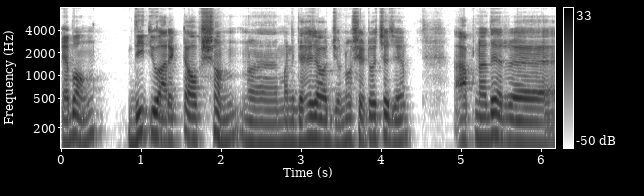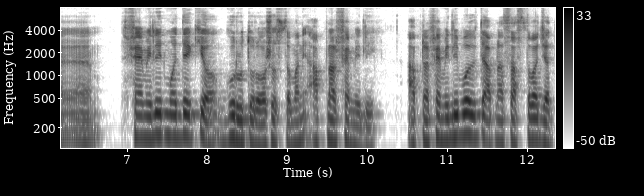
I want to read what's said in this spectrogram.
এবং দ্বিতীয় আরেকটা অপশন মানে দেখে যাওয়ার জন্য সেটা হচ্ছে যে আপনাদের ফ্যামিলির মধ্যে কেউ গুরুতর অসুস্থ মানে আপনার ফ্যামিলি আপনার ফ্যামিলি বলতে আপনার স্বাস্থ্য বা জ্যাঠ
